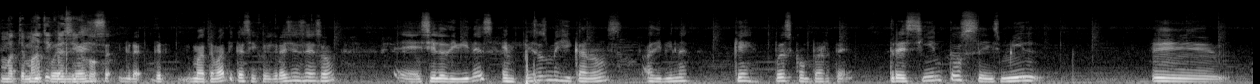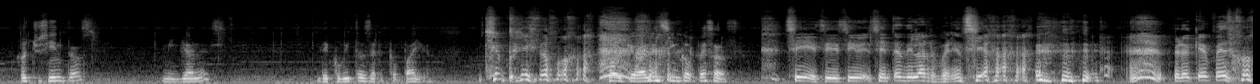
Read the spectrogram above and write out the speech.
Matemáticas, pues, hijo. a- matemáticas, hijo. Y gracias a eso, eh, si lo divides en pesos mexicanos, adivina qué. Puedes comprarte 306 mil eh, 800 millones de cubitos de recopayo. ¿Qué pedo? Porque valen 5 pesos. Sí, sí, sí, sí entendí la referencia. Pero qué pedo.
